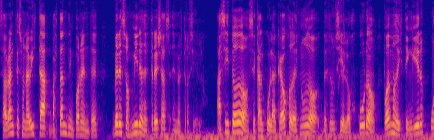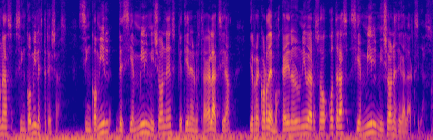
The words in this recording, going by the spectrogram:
sabrán que es una vista bastante imponente ver esos miles de estrellas en nuestro cielo. Así todo, se calcula que a ojo desnudo, desde un cielo oscuro, podemos distinguir unas 5.000 estrellas, 5.000 de 100.000 millones que tiene nuestra galaxia, y recordemos que hay en el universo otras 100.000 millones de galaxias.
